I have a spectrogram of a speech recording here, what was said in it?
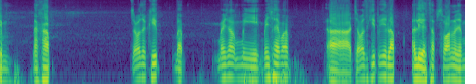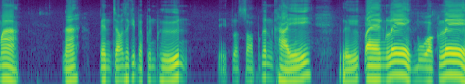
.im นะครับ JavaScript แบบไม่ใช่มีไม่ใช่ว่าอ่า JavaScript ที่รับละเอียดซับซ้อนอะไรมากนะเป็น JavaScript แบบพื้นๆนี่ตรวจสอบเงื่อนไข หรือแปลงเลขบวกเลข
